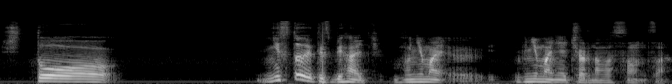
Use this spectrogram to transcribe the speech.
что не стоит избегать внима- внимания Черного Солнца.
